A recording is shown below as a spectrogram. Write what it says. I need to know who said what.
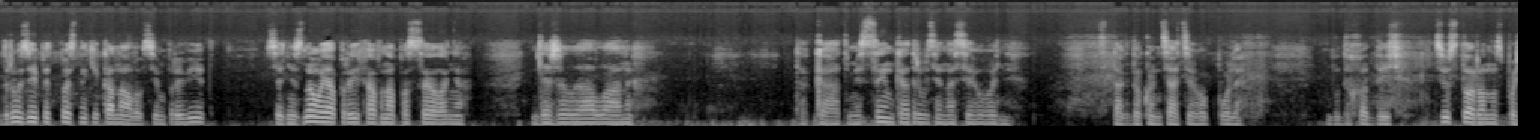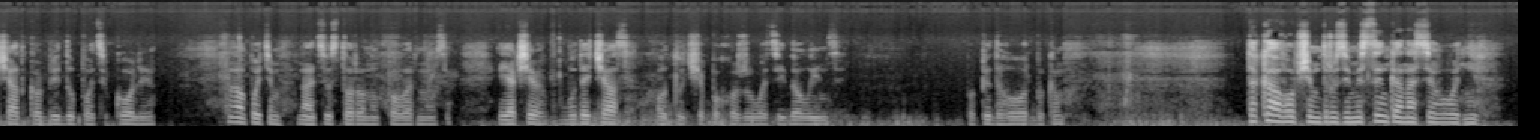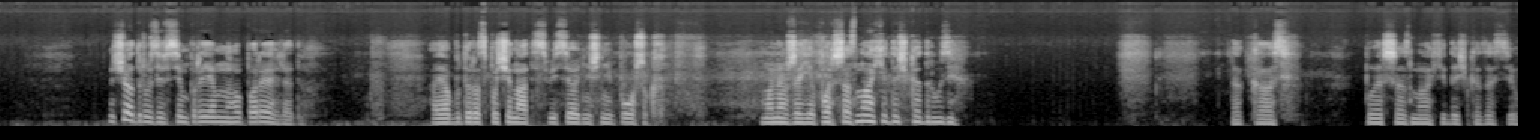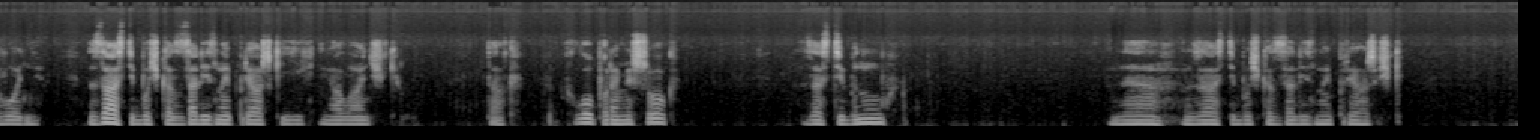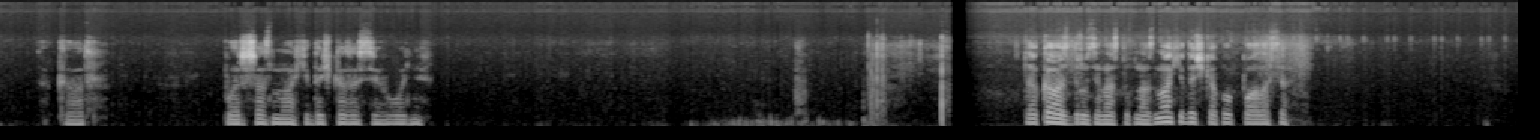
Speaker 1: Друзі і підписники каналу, всім привіт! Сьогодні знову я приїхав на поселення, де жили Алани. Така от місцинка, друзі, на сьогодні. Так до кінця цього поля буду ходити. Цю сторону спочатку обійду по цю колію, ну, а потім на цю сторону повернуся. І якщо буде час, отут ще похожу в оцій долинці, по підгорбикам. Така, в общем, друзі, місцинка на сьогодні. Ну що, друзі, всім приємного перегляду. А я буду розпочинати свій сьогоднішній пошук. У мене вже є перша знахідочка, друзі. Такась перша знахідочка за сьогодні. Застібочка з залізної пряжки їхніх аланчиків. Так, хлоп, ремішок. Застібнув. Да, застібочка з залізної пряжечки. Така от перша знахідочка за сьогодні. Така ось, друзі, наступна знахідочка попалася.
